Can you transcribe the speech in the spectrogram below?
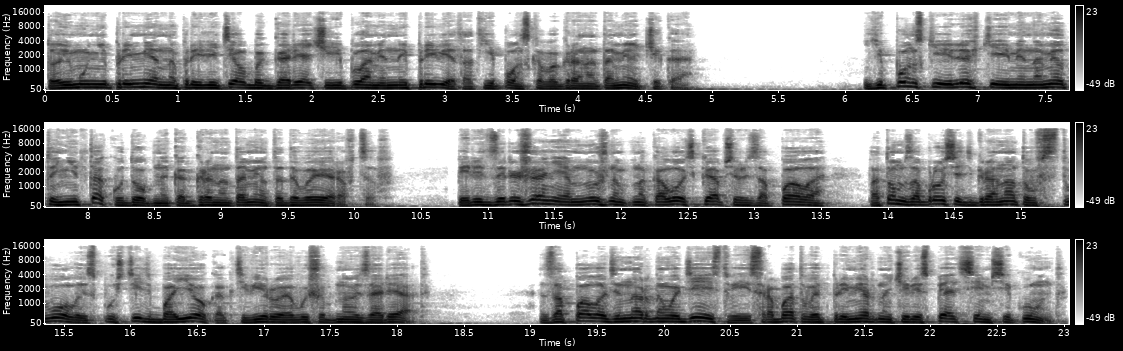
то ему непременно прилетел бы горячий и пламенный привет от японского гранатометчика. Японские легкие минометы не так удобны, как гранатометы ДВРовцев. Перед заряжанием нужно наколоть капсюль запала, потом забросить гранату в ствол и спустить боек, активируя вышибной заряд. Запал одинарного действия и срабатывает примерно через 5-7 секунд.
